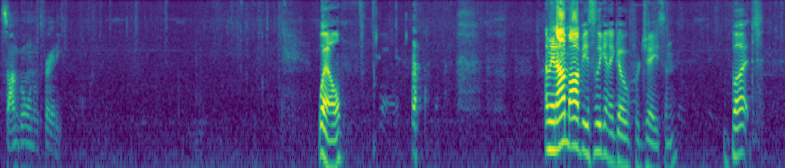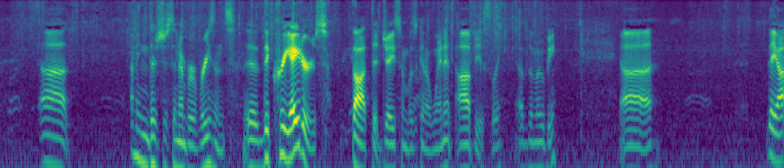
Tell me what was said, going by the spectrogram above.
So I'm going with Freddy. Well, I mean, I'm obviously going to go for Jason, but uh, I mean, there's just a number of reasons. Uh, the creators thought that Jason was going to win it, obviously, of the movie. Uh, they uh,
